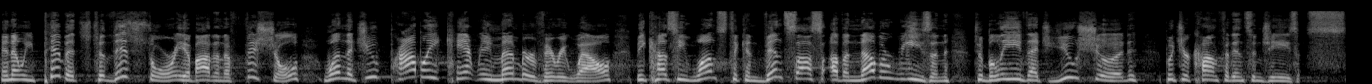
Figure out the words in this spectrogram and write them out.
And now he pivots to this story about an official, one that you probably can't remember very well, because he wants to convince us of another reason to believe that you should put your confidence in Jesus.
